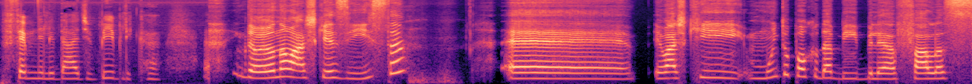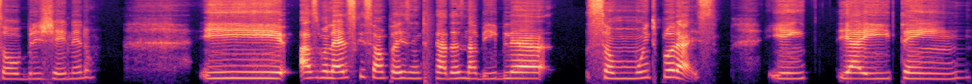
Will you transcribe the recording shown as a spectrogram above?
feminilidade bíblica? Então, eu não acho que exista. É, Eu acho que muito pouco da Bíblia fala sobre gênero. E as mulheres que são apresentadas na Bíblia são muito plurais. E, e aí tem.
